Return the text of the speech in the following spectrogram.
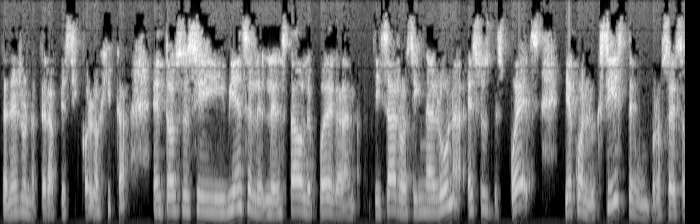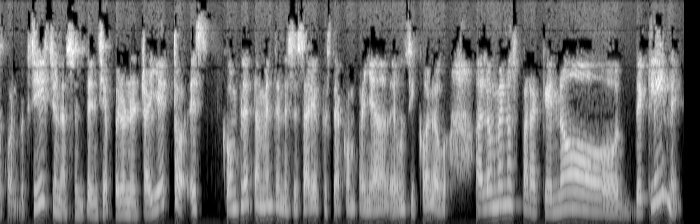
tener una terapia psicológica. Entonces, si bien se el Estado le puede garantizar o asignar una, eso es después, ya cuando existe un proceso, cuando existe una sentencia, pero en el trayecto es completamente necesario que esté acompañada de un psicólogo, a lo menos para que no decline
